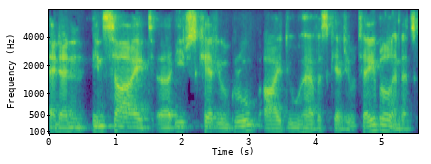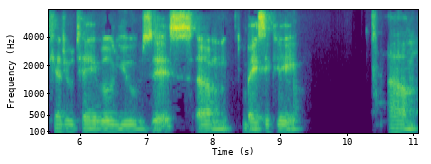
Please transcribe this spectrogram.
And then inside uh, each schedule group, I do have a schedule table, and that schedule table uses um, basically um,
